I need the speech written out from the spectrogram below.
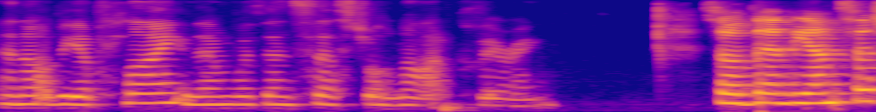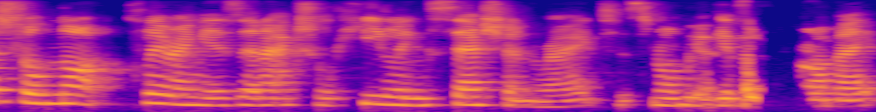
and I'll be applying them with ancestral knot clearing. So then the ancestral knot clearing is an actual healing session, right? It's normally yes. given from a,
